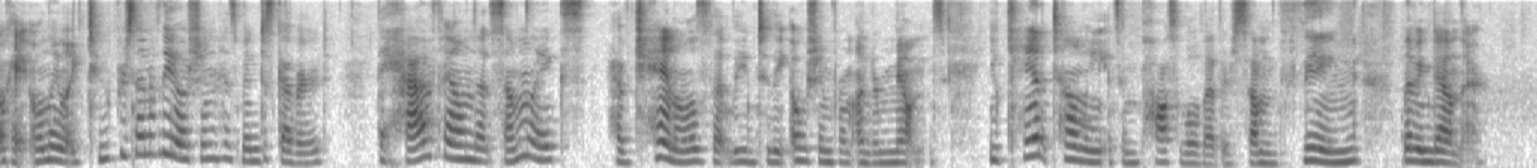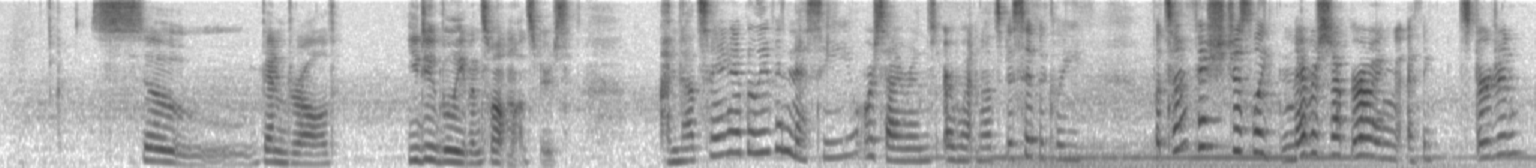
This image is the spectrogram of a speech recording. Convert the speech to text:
Okay, only like 2% of the ocean has been discovered. They have found that some lakes have channels that lead to the ocean from under mountains. You can't tell me it's impossible that there's something living down there. So, Ben drawled, you do believe in swamp monsters. I'm not saying I believe in Nessie or sirens or whatnot specifically, but some fish just like never stop growing. I think sturgeon.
